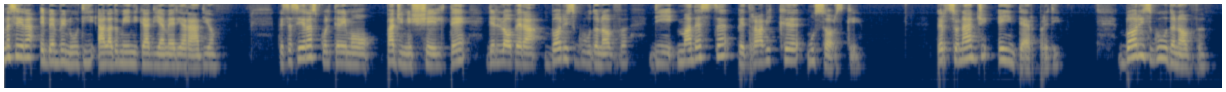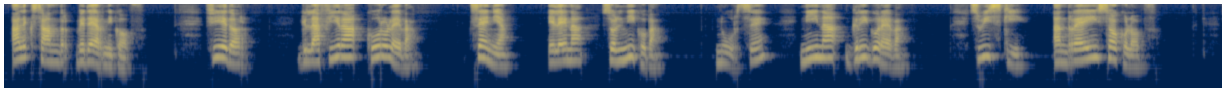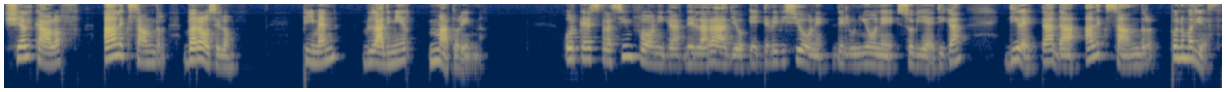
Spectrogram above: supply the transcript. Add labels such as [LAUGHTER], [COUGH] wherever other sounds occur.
Buonasera e benvenuti alla domenica di Ameria Radio. Questa sera ascolteremo pagine scelte dell'opera Boris Godunov di Modest Petrovich Mussorgsky. Personaggi e interpreti. Boris Godunov, Alexandr Vedernikov, Fyodor, Glafira Koroleva, Xenia, Elena Solnikova, Nurse, Nina Grigoreva, Swisky, Andrei Sokolov, Shelkalov, Alexandr Varosilo, Pimen, Vladimir Matorin. Orchestra Sinfonica della Radio e Televisione dell'Unione Sovietica, diretta da Alexandr Ponomariev.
